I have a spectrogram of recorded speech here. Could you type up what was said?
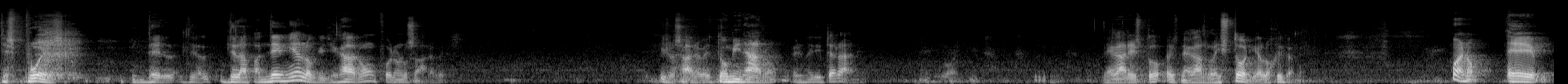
Después de la pandemia, lo que llegaron fueron los árabes. Y los árabes dominaron el Mediterráneo. Negar esto es negar la historia, lógicamente. Bueno, eh,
